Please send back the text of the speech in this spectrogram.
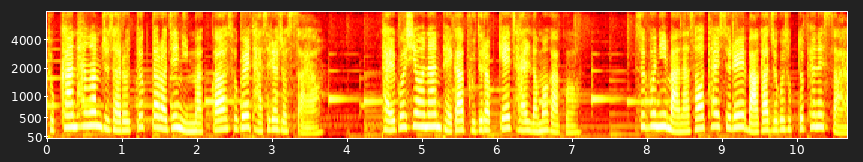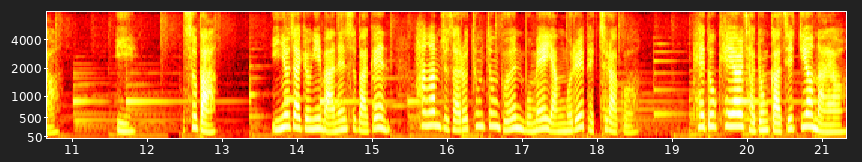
독한 항암 주사로 뚝 떨어진 입맛과 속을 다스려줬어요. 달고 시원한 배가 부드럽게 잘 넘어가고 수분이 많아서 탈수를 막아주고 속도 편했어요. 2. 수박. 이뇨작용이 많은 수박은 항암 주사로 퉁퉁 부은 몸에 약물을 배출하고 해독 해열 작용까지 뛰어나요.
